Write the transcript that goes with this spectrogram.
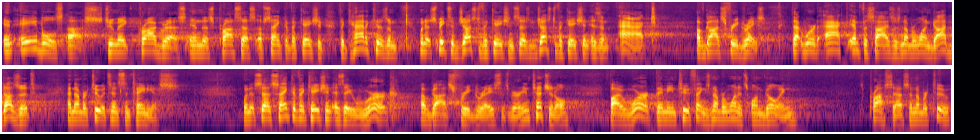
enables us to make progress in this process of sanctification. The Catechism, when it speaks of justification, says justification is an act of God's free grace. That word act emphasizes number one, God does it, and number two, it's instantaneous. When it says sanctification is a work of God's free grace, it's very intentional. By work, they mean two things. Number one, it's ongoing, it's a process, and number two,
